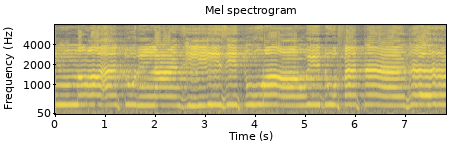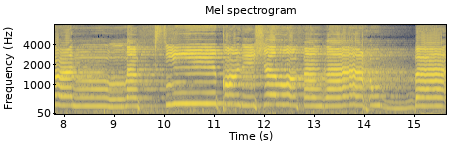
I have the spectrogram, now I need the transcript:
امرأة العزيز تراود فتاها عن نفسي قد شغفها حبا.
